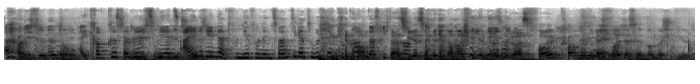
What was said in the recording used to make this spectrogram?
Hatte ich so in Erinnerung. Ich glaube, Christian Das willst so mir jetzt einreden, hat von dir von den 20er zugesteckt Genau, bekommen, dass ich dass das wir jetzt unbedingt nochmal spielen müssen. Du hast vollkommen Ich recht. wollte das ja immer mal spielen, aber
